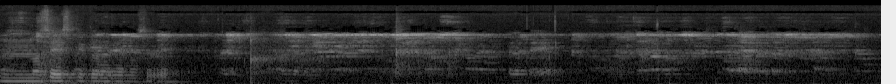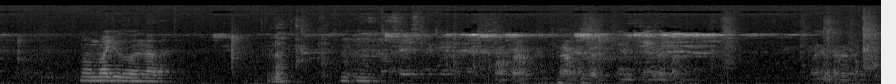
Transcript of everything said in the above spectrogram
Mm, No sé, es que todavía no se ve. No, no ayudó en nada. ¿No? Mm, mm. No, espérame, espérame, a ver, ¿quién, quién me manda? Ahí está, ¿no?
